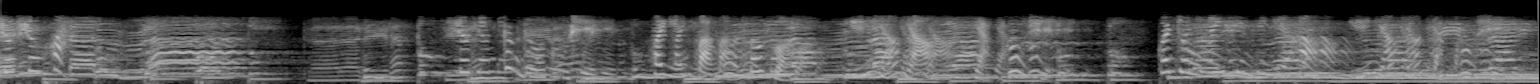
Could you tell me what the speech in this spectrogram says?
说说话。收听更多故事，欢迎网络搜索“于淼淼讲故事”，关注微信订阅号“于淼淼讲故事”。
